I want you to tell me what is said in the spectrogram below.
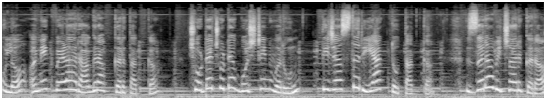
मुलं अनेक वेळा रागराग करतात का? छोट्या छोट्या गोष्टींवरून ती जास्त रिॲक्ट होतात का? जरा विचार करा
